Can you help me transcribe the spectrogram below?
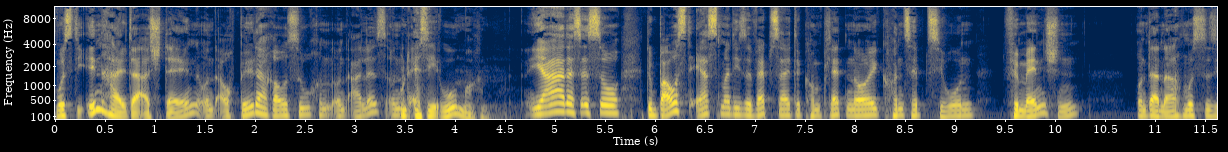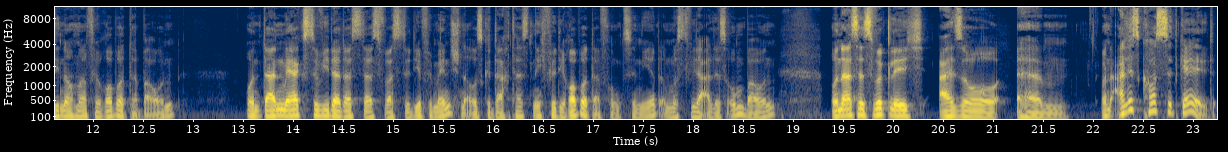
muss die Inhalte erstellen und auch Bilder raussuchen und alles. Und, und SEO machen. ja, das ist so, du baust erstmal diese Webseite komplett neu, Konzeption für Menschen und danach musst du sie nochmal für Roboter bauen. Und dann merkst du wieder, dass das, was du dir für Menschen ausgedacht hast, nicht für die Roboter funktioniert und musst wieder alles umbauen. Und das ist wirklich, also, ähm, und alles kostet Geld.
